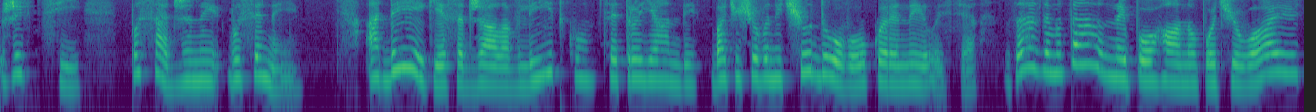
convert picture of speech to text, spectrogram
живці, посаджені восени. А деякі я саджала влітку, це троянди. Бачу, що вони чудово укоренилися за зиму та непогано почувають.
